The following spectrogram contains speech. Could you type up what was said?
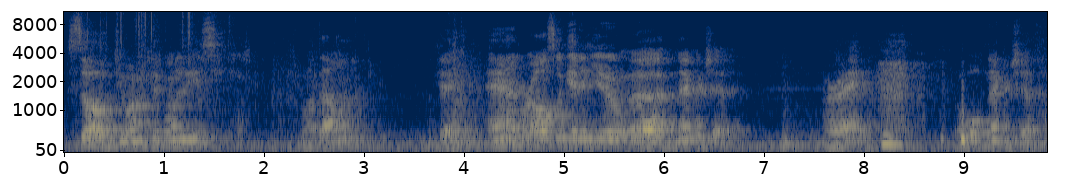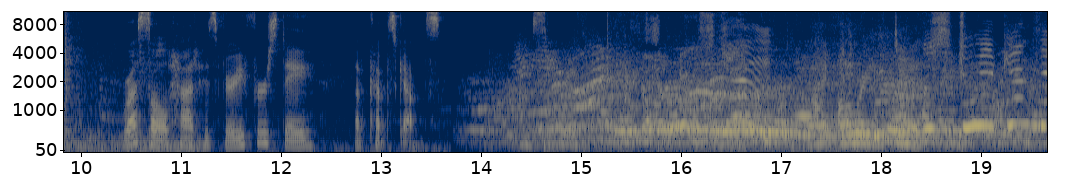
So, do you want to pick one of these? You want that one? Okay. And we're also getting you a neckerchief. All right? A wolf neckerchief. Russell had his very first day of Cub Scouts. I'm sorry. I already did. Let's do it again then.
